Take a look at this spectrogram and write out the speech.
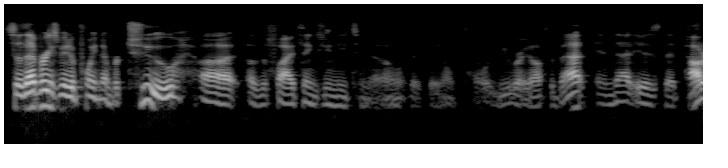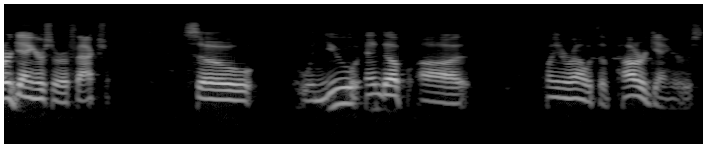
So that brings me to point number two uh, of the five things you need to know that they don't tell you right off the bat, and that is that powder gangers are a faction. So when you end up uh, playing around with the powder gangers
